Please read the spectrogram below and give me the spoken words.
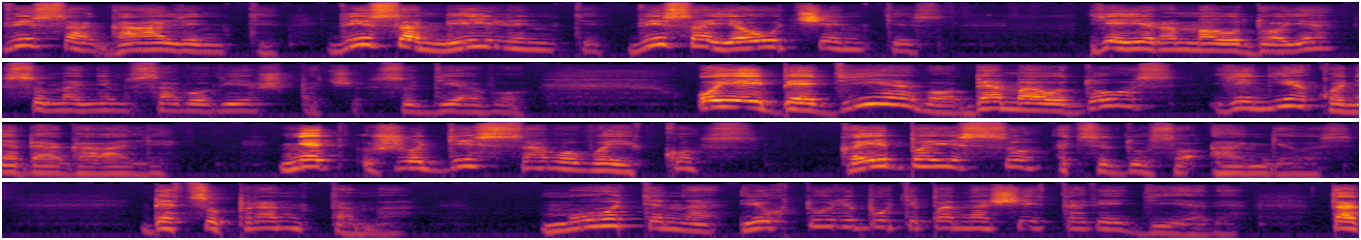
visa galinti, visa mylinti, visa jaučiantis. Jie yra maldoje su manim savo viešpačiu, su Dievu. O jei be Dievo, be maldos, ji nieko nebegali net žudys savo vaikus. Kaip baisu, atsiduso angelas. Bet suprantama, motina juk turi būti panašiai tave Dieve. Ta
